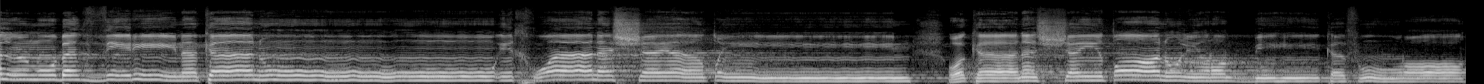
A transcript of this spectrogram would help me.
المبذرين كانوا إخوان الشياطين. وكان الشيطان لربه كفورا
